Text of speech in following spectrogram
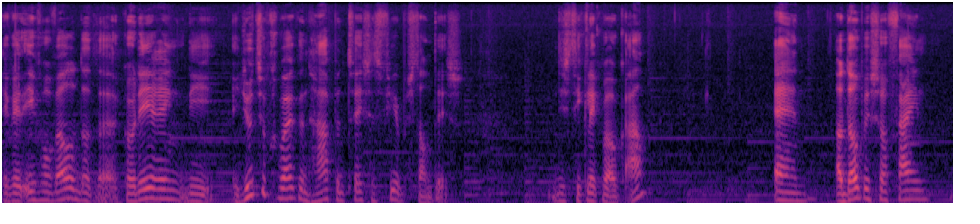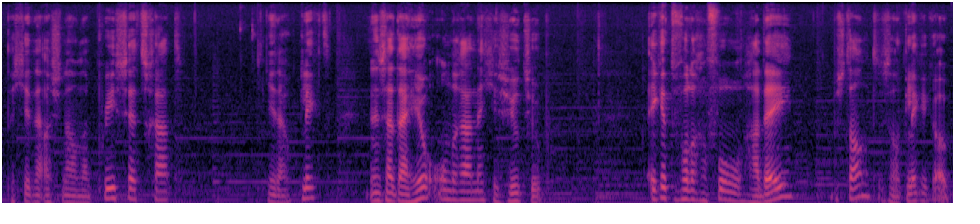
ik weet in ieder geval wel dat de codering die YouTube gebruikt een H.264 bestand is. Dus die klikken we ook aan. En Adobe is zo fijn dat je als je dan naar presets gaat, je daarop klikt en dan staat daar heel onderaan netjes YouTube. Ik heb toevallig een Full HD bestand, dus dan klik ik ook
